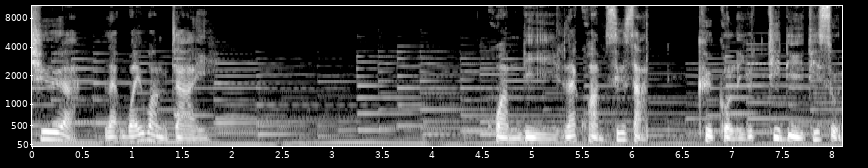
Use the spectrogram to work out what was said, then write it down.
เชื่อและไว้วางใจ ความดีและความซื่อสัตย์คือกลยุทธ์ที่ดีที่สุด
